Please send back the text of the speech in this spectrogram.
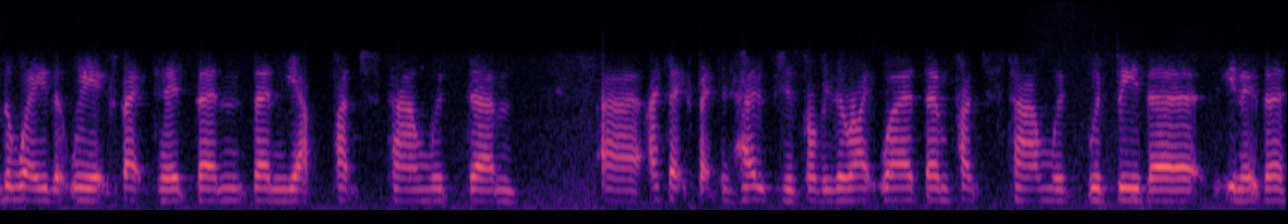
the way that we expected, then then yeah, Punchestown would. Um, uh, I say expected hope is probably the right word. Then Punchestown would, would be the you know the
